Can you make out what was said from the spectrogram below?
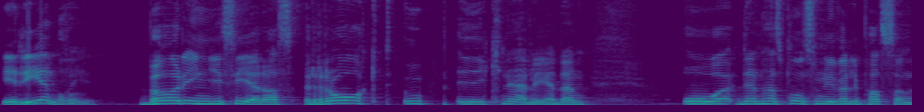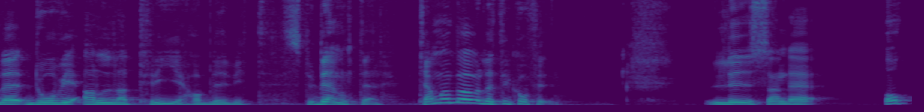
I ren form. Oj. Bör injiceras rakt upp i knäleden. Och den här sponsorn är väldigt passande då vi alla tre har blivit studenter. Kan man behöva lite koffein? Lysande. Och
